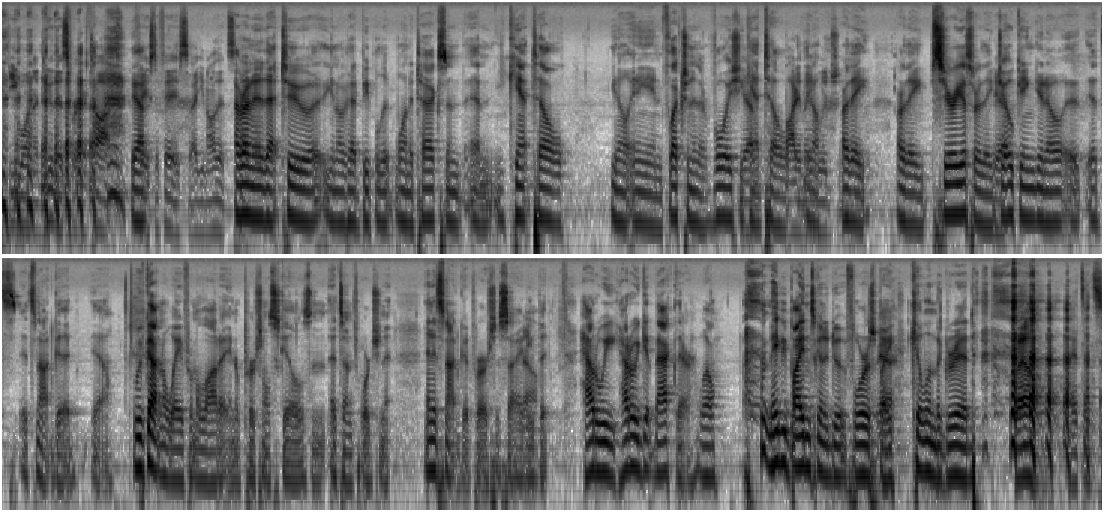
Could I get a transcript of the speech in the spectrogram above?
if you want to do this, for a talk face to face. You know, that's I've run into that too. Uh, you know, I've had people that want to text and, and you can't tell, you know, any inflection in their voice. You Yeah, can't tell body you know, language. are they are they serious? Are they Yeah. joking? You know, it, it's it's not good. Yeah, we've gotten away from a lot of interpersonal skills, and that's unfortunate. And it's not good for our society. No. But how do we how do we get back there? Well, maybe Biden's going to do it for us Yeah. by killing the grid. well, it's, it's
